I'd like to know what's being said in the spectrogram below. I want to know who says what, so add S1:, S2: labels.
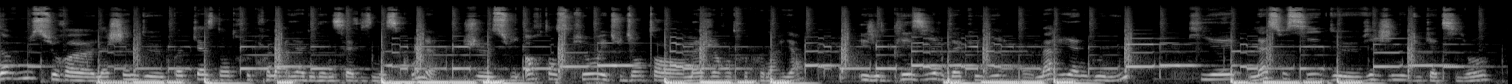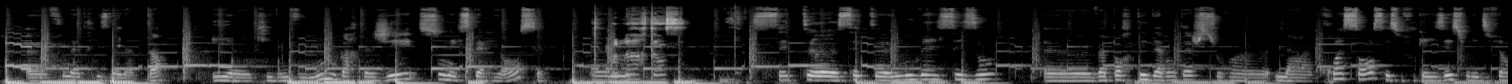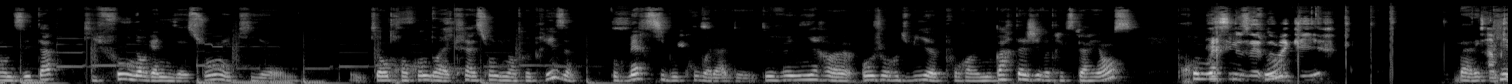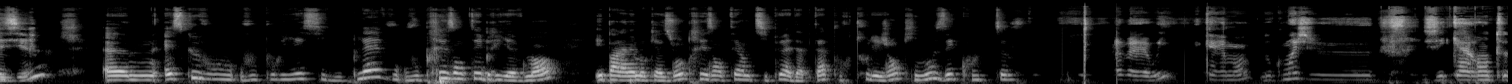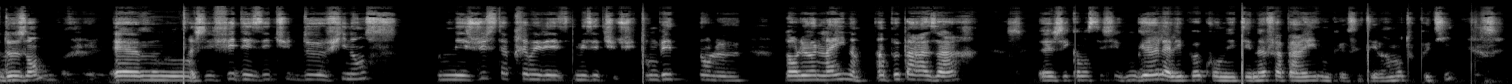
S1: bienvenue sur euh, la chaîne de podcast d'entrepreneuriat de l'NCA Business School. Je suis Hortense Pio, étudiante en majeur entrepreneuriat, et j'ai le plaisir d'accueillir euh, Marianne Goli, qui est l'associée de Virginie Ducatillon, euh, fondatrice d'Adapta, et qui est donc venue nous partager son expérience.
S2: Bonjour Hortense.
S1: Cette, cette nouvelle saison euh, va porter davantage sur euh, la croissance et se focaliser sur les différentes étapes qui font une organisation et qui, euh, qui entrent en compte dans la création d'une entreprise. Donc merci beaucoup voilà, de, de venir aujourd'hui pour nous partager votre expérience.
S2: Première merci question. de m'accueillir.
S1: Bah, avec Un plaisir. Euh, Est-ce que vous, vous pourriez, s'il vous plaît, vous, vous présenter brièvement et par la même occasion présenter un petit peu Adapta pour tous les gens qui nous écoutent.
S2: Ah bah oui, carrément. Donc moi je j'ai 42 ans. Euh, j'ai fait des études de finance, mais juste après mes, mes études, je suis tombée dans le dans le online un peu par hasard. Euh, j'ai commencé chez Google à l'époque où on était neuf à Paris, donc euh, c'était vraiment tout petit.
